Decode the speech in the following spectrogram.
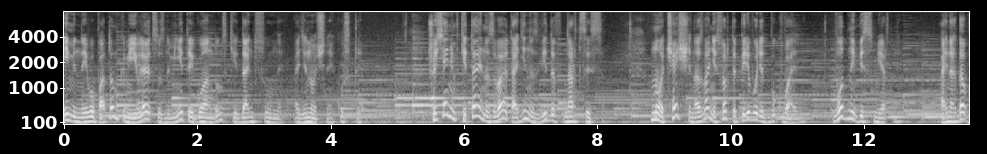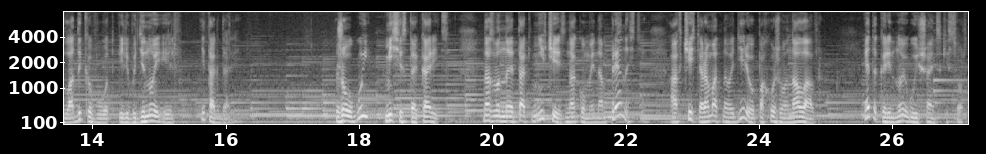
Именно его потомками являются знаменитые гуандунские даньцуны – одиночные кусты. Шусянем в Китае называют один из видов нарцисса. Но чаще название сорта переводят буквально – водный бессмертный, а иногда владыка вод или водяной эльф и так далее. Жоугуй – мясистая корица, названная так не в честь знакомой нам пряности, а в честь ароматного дерева, похожего на лавр. Это коренной уишанский сорт.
